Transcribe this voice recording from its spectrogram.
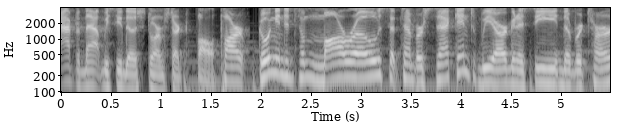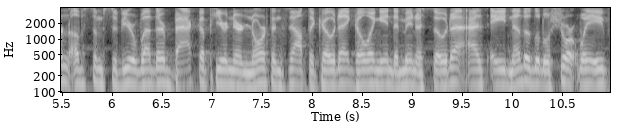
after that, we see those storms start to fall apart. Going into tomorrow, September 2nd, we are going to see the return of some severe weather back up here near North and South Dakota, going into Minnesota as another little short wave,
